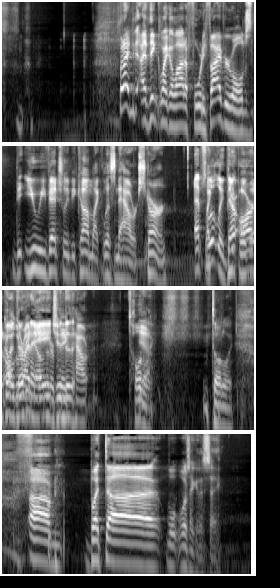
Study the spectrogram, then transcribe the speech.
But I, I think like a lot of forty-five year olds that you eventually become like listen to Howard Stern. Absolutely, Like, there are that they're I going to know that are age into the, Howard. Totally. totally. Um, but uh, what was I going to say?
